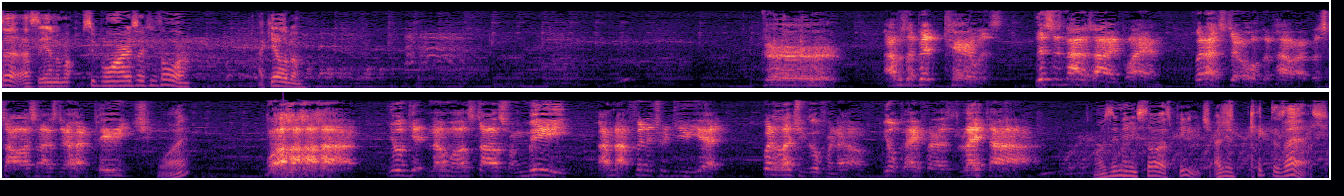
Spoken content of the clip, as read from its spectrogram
That's it. That's the end of Super Mario 64. I killed him. Grr. I was a bit careless. This is not as I had planned, but I still hold the power of the stars and I still have Peach. What? Wahahaha! You'll get no more stars from me. I'm not finished with you yet, but I'll let you go for now. You'll pay for this later. What does he mean he still has Peach? I just kicked his ass.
